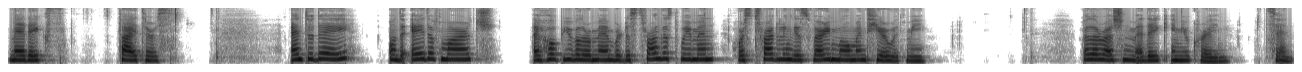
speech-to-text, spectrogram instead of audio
medics, fighters. And today, on the 8th of March, I hope you will remember the strongest women who are struggling this very moment here with me. Belarusian medic in Ukraine, Tsen.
